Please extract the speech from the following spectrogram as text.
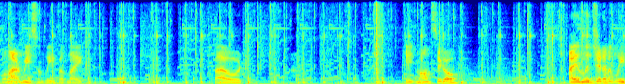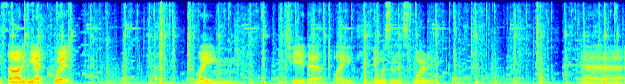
Well, not recently, but like about eight months ago. I legitimately thought he had quit playing TA Death. Like it wasn't his forte. Uh,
